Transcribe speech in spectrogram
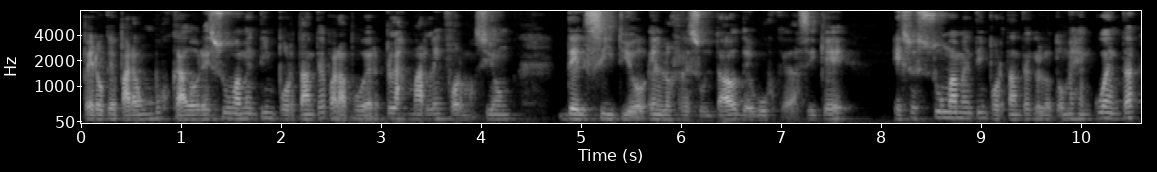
pero que para un buscador es sumamente importante para poder plasmar la información del sitio en los resultados de búsqueda. Así que eso es sumamente importante que lo tomes en cuenta.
